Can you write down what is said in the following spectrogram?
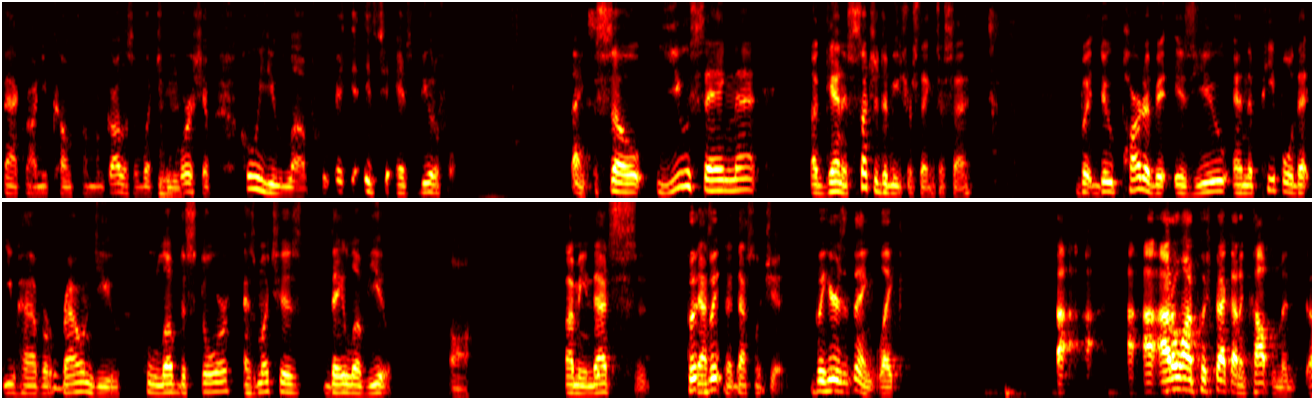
background you come from regardless of what you Mhm. worship who you love who, it- it- it's it's beautiful Thanks. so you saying that again is such a demetrius thing to say but do part of it is you and the people that you have around you who love the store as much as they love you Aw. I mean that's But that's but that's legit but here's the thing, like. I, I, I don't want to push back on a compliment, uh,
